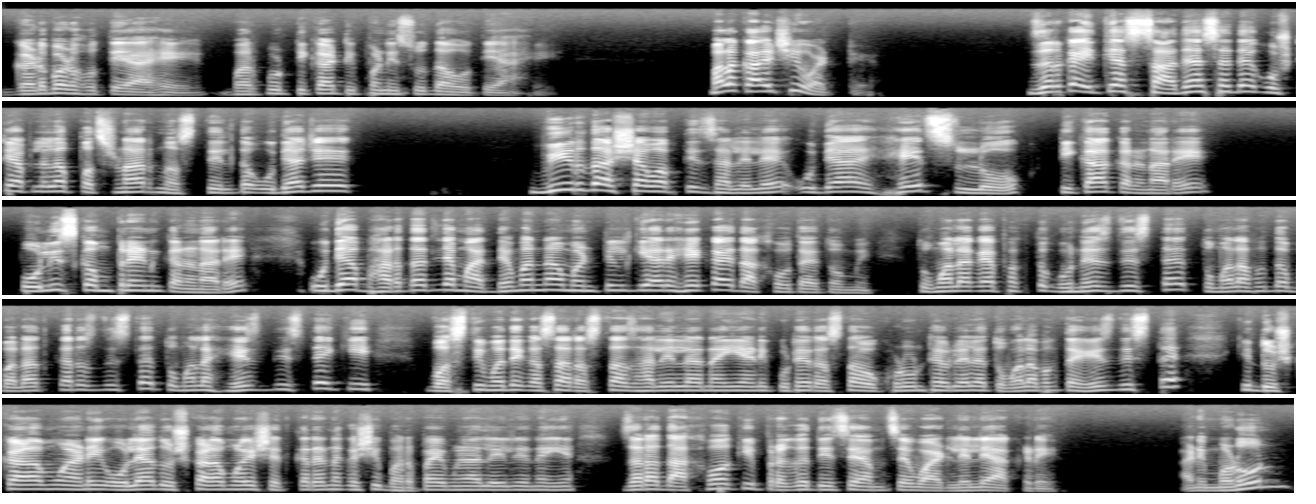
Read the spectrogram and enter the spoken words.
गडबड होते आहे. भरपूर टीका टिप्पणी सुद्धा होते आहे. मला काळजी वाटते. जर का इतक्या साध्या साध्या गोष्टी आपल्याला पचणार नसतील तर उद्या जे वीरदाशा बाबतीत झालेले उद्या हेच लोक टीका करणारे पोलीस कंप्लेंट करणारे उद्या भारतातल्या माध्यमांना म्हणतील की अरे हे काय दाखवताय तुम्ही? तुम्हाला काय फक्त गुन्हेच दिसत आहेत तुम्हाला फक्त बलात्कारच दिसत आहे तुम्हाला हेच दिसतंय की वस्तीमध्ये कसा रस्ता झालेला नाही आणि कुठे रस्ता उखडून ठेवलेला आहे? तुम्हाला फक्त हेच दिसतंय की दुष्काळामुळे आणि ओल्या दुष्काळामुळे शेतकऱ्यांना कशी भरपाई मिळालेली नाहीये? जरा दाखवा की प्रगतीचे आमचे वाढलेले आकडे. आणि म्हणून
